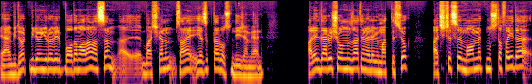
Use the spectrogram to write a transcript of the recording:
Yani bir 4 milyon euro verip bu adamı alamazsam e, başkanım sana yazıklar olsun diyeceğim yani. Halil Dervişoğlu'nun zaten öyle bir maddesi yok. Açıkçası Muhammed Mustafa'yı da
